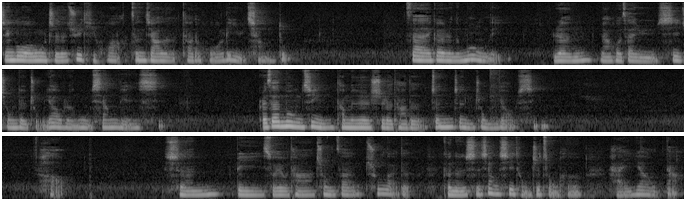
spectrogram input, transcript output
经过物质的具体化，增加了它的活力与强度。在个人的梦里，人然后再与戏中的主要人物相联系，而在梦境，他们认识了它的真正重要性。好，神比所有他创造出来的可能实相系统之总和还要大。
